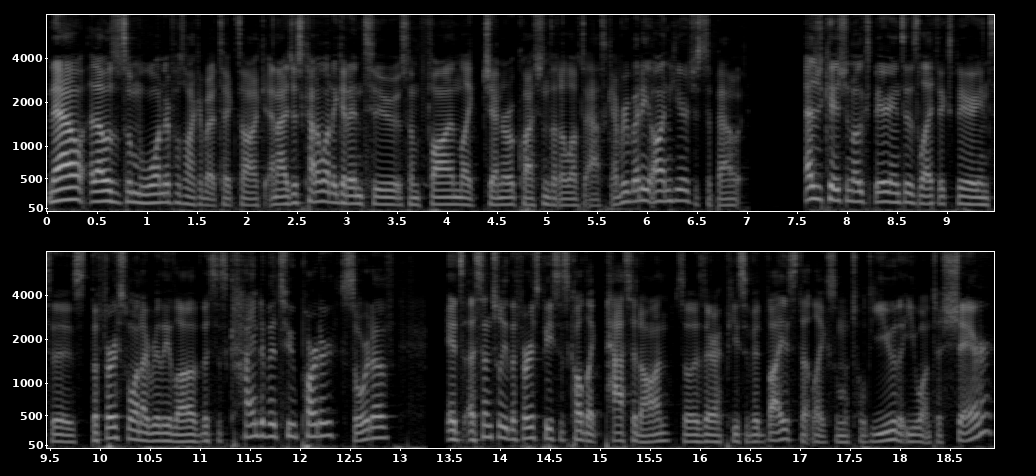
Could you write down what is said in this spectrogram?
Now that was some wonderful talk about TikTok, and I just kind of want to get into some fun, like general questions that I love to ask everybody on here, just about educational experiences, life experiences. The first one I really love. This is kind of a two-parter, sort of it's essentially the first piece is called like pass it on. So is there a piece of advice that like someone told you that you want to share?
